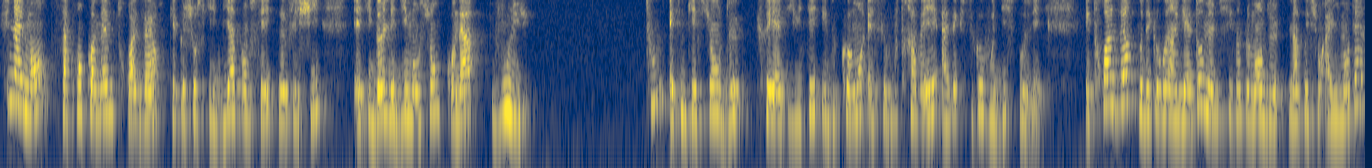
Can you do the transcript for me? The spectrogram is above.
Finalement, ça prend quand même 3 heures, quelque chose qui est bien pensé, réfléchi et qui donne les dimensions qu'on a voulu. Tout est une question de créativité et de comment est-ce que vous travaillez avec ce que vous disposez. Et trois heures pour découvrir un gâteau, même si c'est simplement de l'impression alimentaire,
